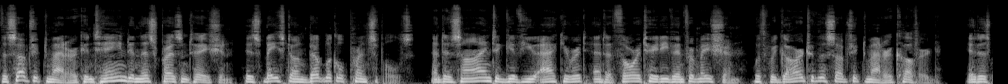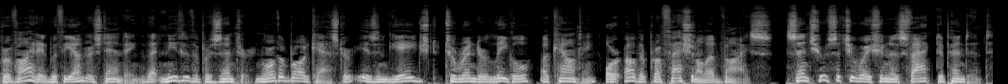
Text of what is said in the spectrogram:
The subject matter contained in this presentation is based on biblical principles and designed to give you accurate and authoritative information with regard to the subject matter covered. It is provided with the understanding that neither the presenter nor the broadcaster is engaged to render legal, accounting, or other professional advice. Since your situation is fact dependent,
